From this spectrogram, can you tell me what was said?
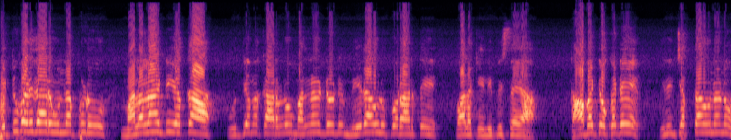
పెట్టుబడిదారు ఉన్నప్పుడు మనలాంటి యొక్క ఉద్యమకారులు మనలాంటి మేధావులు పోరాడితే వాళ్ళకి వినిపిస్తాయా? కాబట్టి ఒకటే నేను చెప్తా ఉన్నాను.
